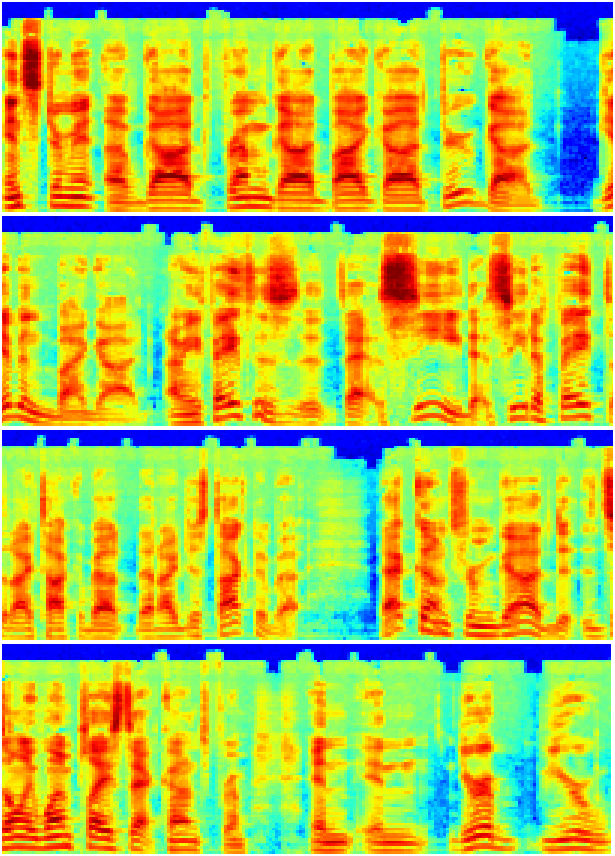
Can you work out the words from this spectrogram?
instrument of God, from God, by God, through God, given by God. I mean, faith is that seed, that seed of faith that I talk about, that I just talked about. That comes from God. It's only one place that comes from. And and your your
